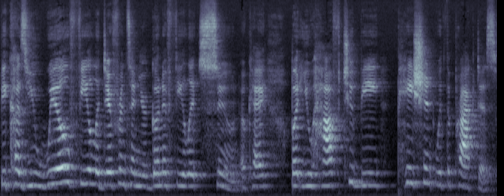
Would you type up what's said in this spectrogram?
Because you will feel a difference and you're to feel it soon. Okay. But you have to be patient with the practice.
